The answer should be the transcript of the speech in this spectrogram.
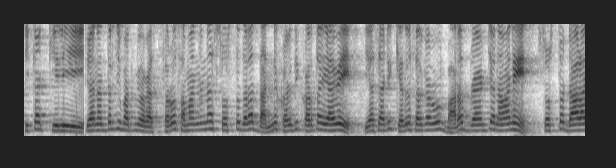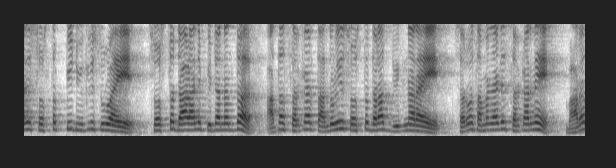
टीका केली. त्यानंतरची बातमी बघा. सर्वसामान्यांना स्वस्त दरात धान्य खरेदी करता यावे यासाठी केंद्र सरकारकडून भारत ब्रँडच्या नावाने स्वस्त डाळ आणि स्वस्त पीठ विक्री सुरू आहे. स्वस्त डाळ आणि पिठानंतर आता सरकार तांदूळही स्वस्त दरात विकणार आहे. सर्वसामान्यांसाठी सरकारने भारत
